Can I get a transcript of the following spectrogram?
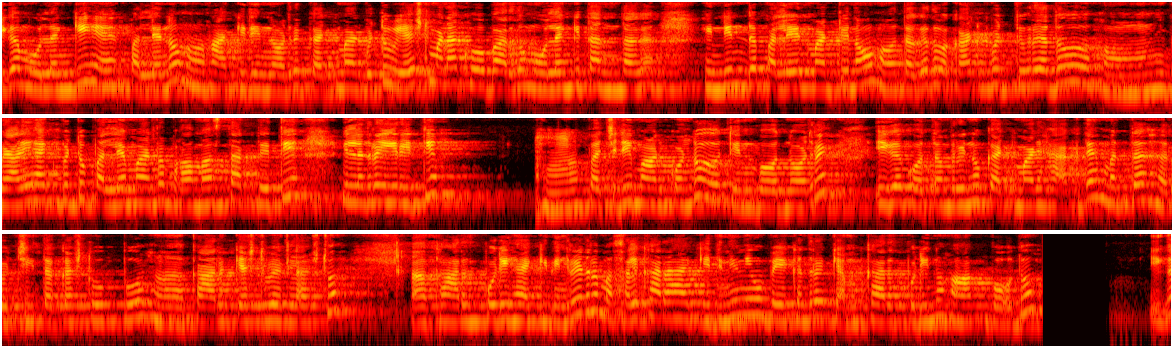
ಈಗ ಮೂಲಂಗಿ ಪಲ್ಯನೂ ಹಾಕಿದ್ದೀನಿ ನೋಡಿರಿ ಕಟ್ ಮಾಡಿಬಿಟ್ಟು ವೇಸ್ಟ್ ಮಾಡೋಕೆ ಹೋಗಬಾರ್ದು. ಮೂಲಂಗಿ ತಂದಾಗ ಹಿಂದಿಂದ ಪಲ್ಯ ಏನು ಮಾಡ್ತೀವಿ ನಾವು? ತೆಗೆದು ಒಕಾಟ್ ಬಿಡ್ತೀವಿ ರೀ ಅದು ಬ್ಯಾಳಿ ಹಾಕಿಬಿಟ್ಟು ಪಲ್ಯ ಮಾಡಿದ್ರೆ ಭಾಳ ಮಸ್ತ್ ಆಗ್ತೈತಿ. ಇಲ್ಲಾಂದ್ರೆ ಈ ರೀತಿ ಪಚಡಿ ಮಾಡಿಕೊಂಡು ತಿನ್ಬೋದು ನೋಡ್ರಿ. ಈಗ ಕೊತ್ತಂಬರಿನೂ ಕಟ್ ಮಾಡಿ ಹಾಕಿದೆ ಮತ್ತು ರುಚಿಗೆ ತಕ್ಕಷ್ಟು ಉಪ್ಪು ಖಾರಕ್ಕೆ ಎಷ್ಟು ಬೇಕಲ್ಲ ಅಷ್ಟು ಖಾರದ ಪುಡಿ ಹಾಕಿದ್ದೀನಿ ರೀ. ಅದ್ರ ಮಸಾಲೆ ಖಾರ ಹಾಕಿದ್ದೀನಿ ನೀವು ಬೇಕಂದ್ರೆ ಕೆಂಪು ಖಾರದ ಪುಡಿನೂ ಹಾಕ್ಬೋದು. ಈಗ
